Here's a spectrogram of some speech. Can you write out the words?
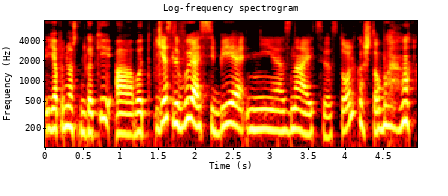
я понимаю, что никакие, а вот, Если вы о себе не знаете столько, чтобы,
